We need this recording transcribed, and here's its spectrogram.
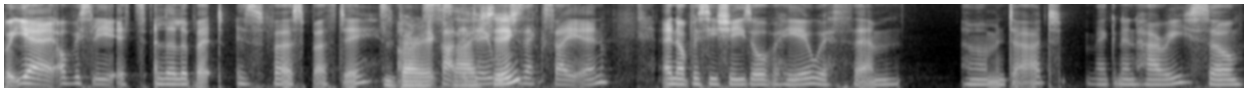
But yeah, obviously it's a little bit his first birthday. It's very Saturday, exciting. which is exciting. And obviously she's over here with um, her mum and dad, Meghan and Harry. So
